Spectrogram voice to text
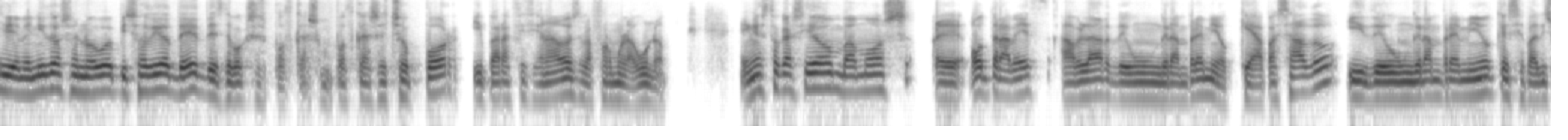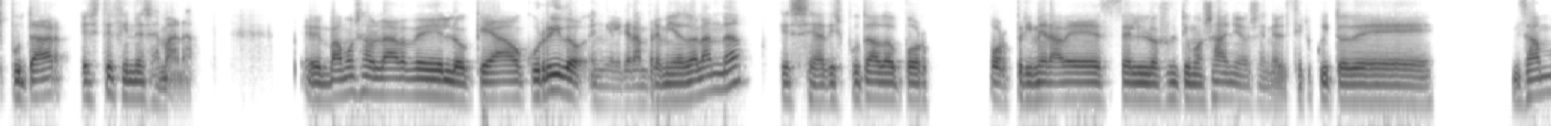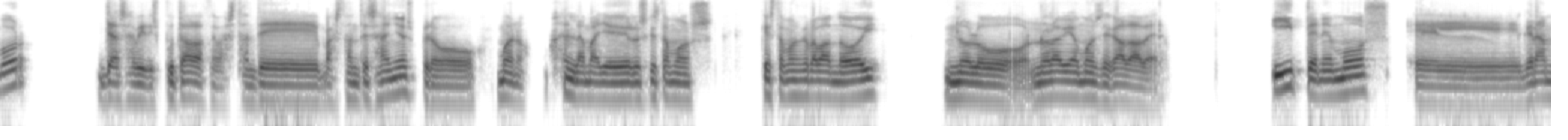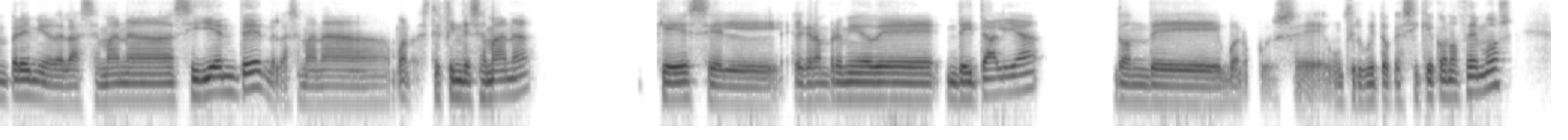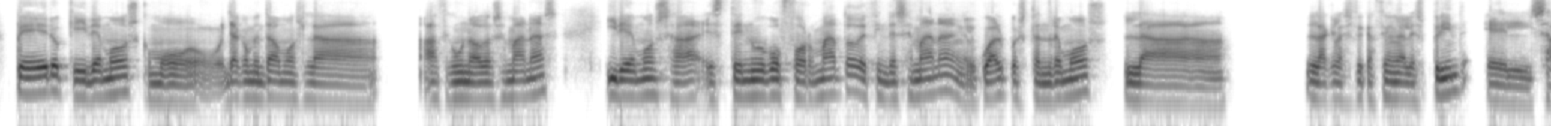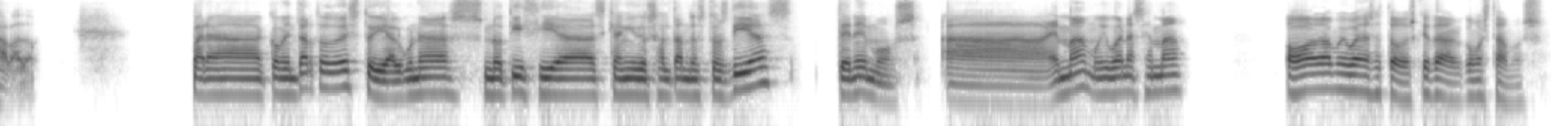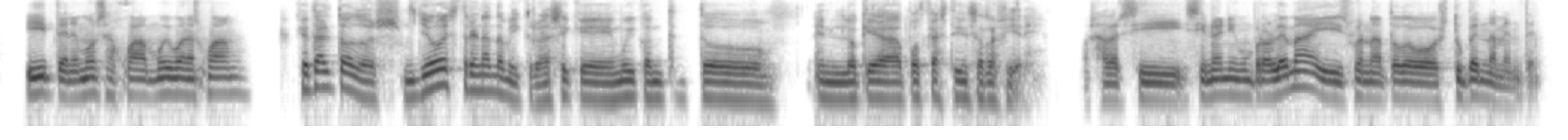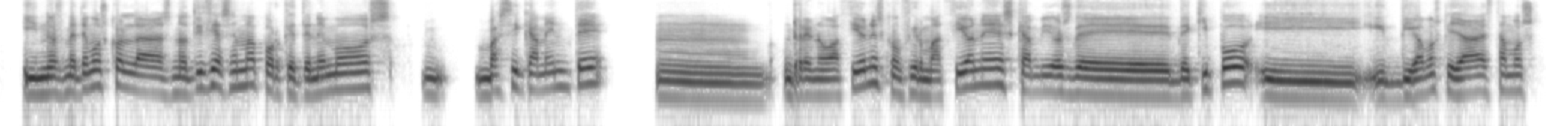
y bienvenidos a un nuevo episodio de Desde Boxes Podcast, un podcast hecho por y para aficionados de la Fórmula 1. En esta ocasión vamos eh, otra vez a hablar de un gran premio que ha pasado y de un gran premio que se va a disputar este fin de semana. Eh, vamos a hablar de lo que ha ocurrido en el Gran Premio de Holanda, que se ha disputado por, por primera vez en los últimos años en el circuito de Zandvoort ya se había disputado hace bastante, bastantes años, pero bueno, la mayoría de los que estamos, que estamos grabando hoy no lo, no lo habíamos llegado a ver. Y tenemos el Gran Premio de la semana siguiente, de la semana, bueno, este fin de semana, que es el, el Gran Premio de, de, Italia, donde, bueno, pues eh, un circuito que sí que conocemos, pero que iremos, como ya comentábamos la, hace una o dos semanas, iremos a este nuevo formato de fin de semana en el cual pues tendremos la, la clasificación al sprint el sábado. Para comentar todo esto y algunas noticias que han ido saltando estos días, tenemos a Emma. Muy buenas, Emma. Hola, muy buenas a todos. ¿Qué tal? ¿Cómo estamos? Y tenemos a Juan. Muy buenas, Juan. ¿Qué tal todos? Yo estrenando micro, así que muy contento en lo que a podcasting se refiere. Vamos a ver si, si no hay ningún problema y suena todo estupendamente. Y nos metemos con las noticias, Emma, porque tenemos mm, básicamente mmm, renovaciones, confirmaciones, cambios de, equipo y, digamos que ya estamos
